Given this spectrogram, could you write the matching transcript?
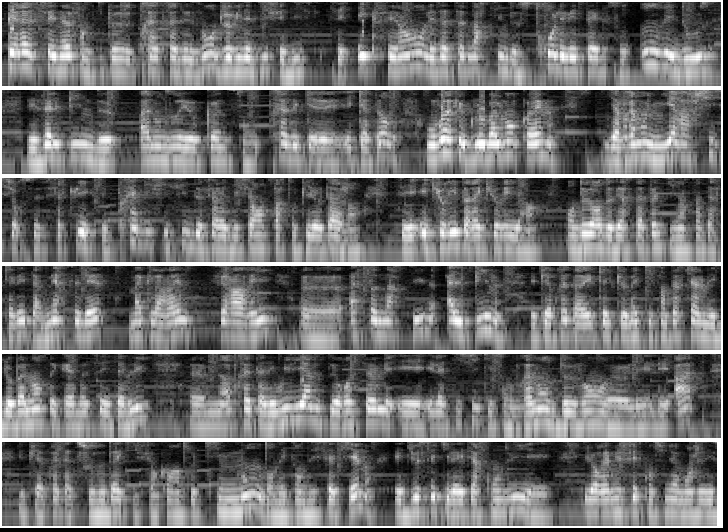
Perez fait 9, un petit peu très très décevant. Giovinazzi fait 10, c'est excellent. Les Aston Martin de Stroll et Vettel sont 11 et 12. Les Alpines de Alonso et Ocon sont 13 et 14. On voit que globalement, quand même, il y a vraiment une hiérarchie sur ce circuit et que c'est très difficile de faire la différence par ton pilotage. Hein. C'est écurie par écurie. Hein. En dehors de Verstappen qui vient s'intercaler, tu as Mercedes, McLaren, Ferrari, euh, Aston Martin, Alpine, et puis après tu as quelques mecs qui s'intercalent, mais globalement c'est quand même assez établi. Euh, après tu as les Williams de Russell et, Latifi qui sont vraiment devant euh, les, As, et puis après tu as Tsunoda qui fait encore un truc qui monte en étant 17ème, et Dieu sait qu'il a été reconduit et il aurait mieux fait de continuer à manger des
